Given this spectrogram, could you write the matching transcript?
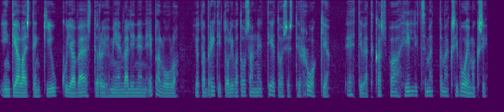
Intialaisten kiukku ja väestöryhmien välinen epäluulo – jota britit olivat osanneet tietoisesti ruokkia, ehtivät kasvaa hillitsemättömäksi voimaksi.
